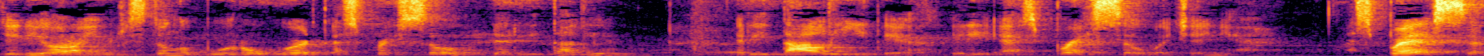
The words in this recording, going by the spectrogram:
jadi orang Inggris tuh ngeborrow word espresso dari Italian dari Itali gitu ya. Jadi espresso bacanya. Espresso.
